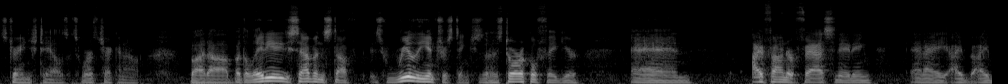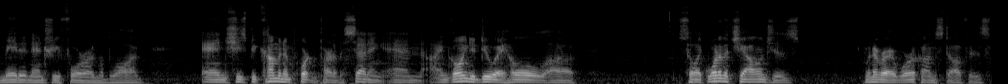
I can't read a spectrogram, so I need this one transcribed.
Strange Tales. It's worth checking out. But uh, but the Lady 87 stuff is really interesting. She's a historical figure, and I found her fascinating and I, I, I made an entry for her on the blog, and she's become an important part of the setting. And I'm going to do a whole. Uh, so like one of the challenges, whenever I work on stuff is,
